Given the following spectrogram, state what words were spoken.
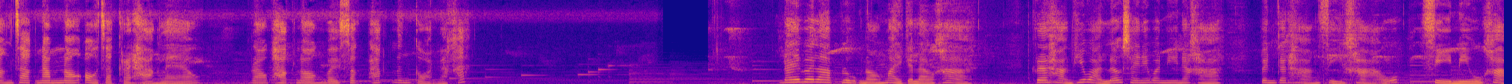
หลังจากนำน้องออกจากกระถางแล้ว เราพักน้องไว้สักพักหนึ่งก่อนนะคะ ได้เวลาปลูกน้องใหม่กันแล้วค่ะ กระถางที่หวานเลือกใช้ในวันนี้นะคะ เป็นกระถางสีขาว 4 นิ้วค่ะ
